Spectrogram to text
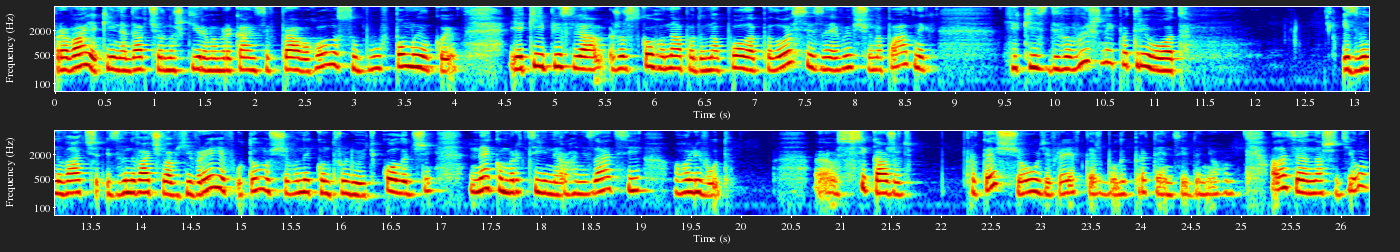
права, який надав чорношкірим американців право голосу, був помилкою, який після жорсткого нападу на Пола Пелосі заявив, що нападник якийсь дивовижний патріот. І звинувачував євреїв у тому, що вони контролюють коледжі, некомерційні організації Голівуд. Е, Ось всі кажуть про те, що у євреїв теж були претензії до нього. Але це не наше діло,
